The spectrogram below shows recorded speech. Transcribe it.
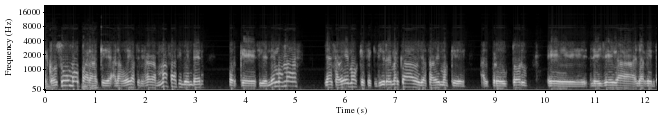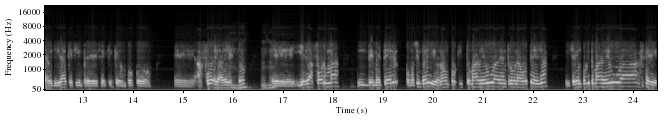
el consumo, para que a las bodegas se les haga más fácil vender, porque si vendemos más, ya sabemos que se equilibra el mercado, ya sabemos que al productor eh, le llega la rentabilidad, que siempre es el que queda un poco eh, afuera de esto. Eh, y es la forma de meter, como siempre digo, ¿no? un poquito más de uva dentro de una botella y si hay un poquito más de uva, eh,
